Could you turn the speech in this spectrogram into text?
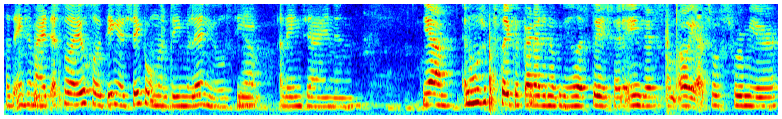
Dat eenzaamheid echt wel een heel groot ding is. Zeker onder die millennials die Ja. alleen zijn. En, Ja, en onderzoekers spreken elkaar daarin ook heel erg tegen. De een zegt van, oh ja, het zorgt voor meer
